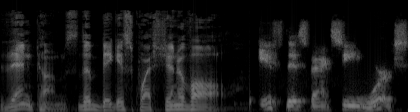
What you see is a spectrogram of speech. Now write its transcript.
Then comes the biggest question of all. If this vaccine works,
